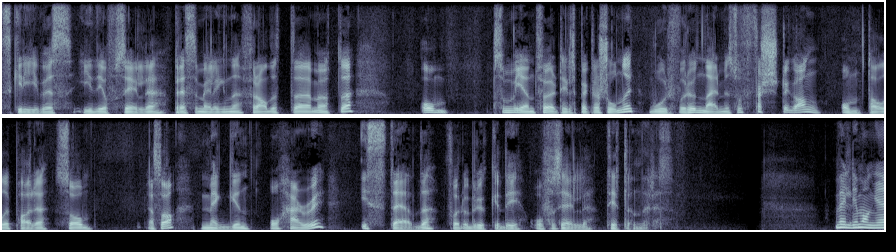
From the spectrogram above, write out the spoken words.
skrives i de offisielle pressemeldingene fra dette møtet, og som igjen fører til spekulasjoner, hvorfor hun nærmest for første gang omtaler paret som jeg sa, Meghan og Harry, i stedet for å bruke de offisielle titlene deres. Veldig mange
